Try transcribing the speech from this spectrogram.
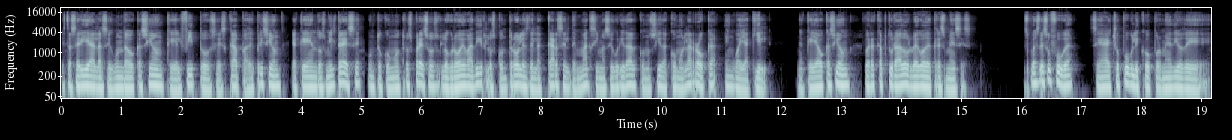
Esta sería la segunda ocasión que el Fito se escapa de prisión, ya que en 2013, junto con otros presos, logró evadir los controles de la cárcel de máxima seguridad conocida como La Roca en Guayaquil. En aquella ocasión fue recapturado luego de tres meses. Después de su fuga, se ha hecho público por medio de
